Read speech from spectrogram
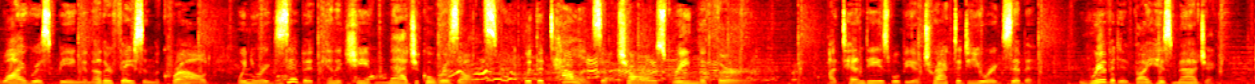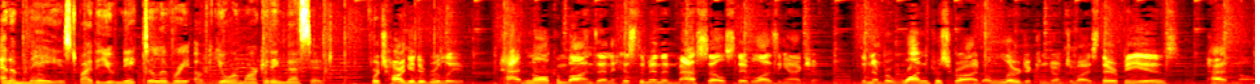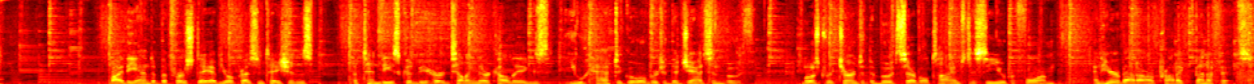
Why risk being another face in the crowd when your exhibit can achieve magical results with the talents of Charles Greene III? Attendees will be attracted to your exhibit, riveted by his magic, and amazed by the unique delivery of your marketing message. For targeted relief, Patanol combines antihistamine and mast cell stabilizing action. The number one prescribed allergic conjunctivitis therapy is Patanol. By the end of the first day of your presentations, attendees could be heard telling their colleagues, you have to go over to the Janssen booth. Most return to the booth several times to see you perform and hear about our product benefits.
